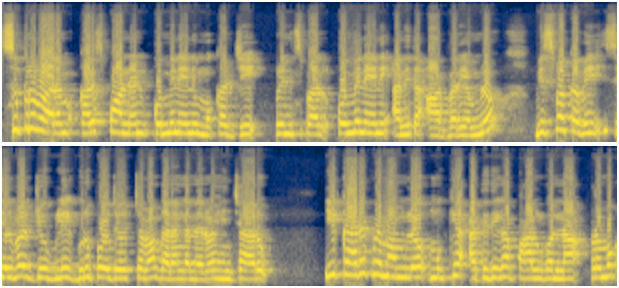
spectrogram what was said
శుక్రవారం కరస్పాండెంట్ కొమ్మినేని ముఖర్జీ ప్రిన్సిపల్ కొమ్మినేని అనిత ఆధ్వర్యంలో విశ్వకవి సిల్వర్ జూబ్లీ గురు పూజోత్సవం ఘనంగా నిర్వహించారు. ఈ కార్యక్రమంలో ముఖ్య అతిథిగా పాల్గొన్న ప్రముఖ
